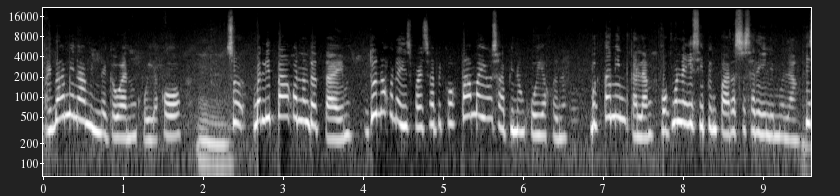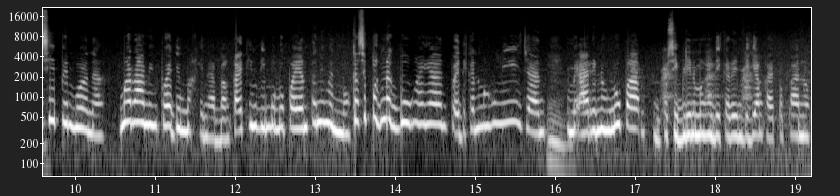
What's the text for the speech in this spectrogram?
ang dami namin nagawa ng kuya ko. Mm. So, malita ako nung that time, doon ako na-inspired. Sabi ko, tama yung sabi ng kuya ko na, magtanim ka lang. Huwag mo na isipin para sa sarili mo lang. Isipin mo na, maraming pwedeng makinabang. Kahit hindi mo lupa yan, taniman mo. Kasi pag nagbunga yan, pwede ka namang humingi dyan. Mm. Yung may-ari ng lupa, posible namang hindi ka rin bigyan kahit pa paano.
